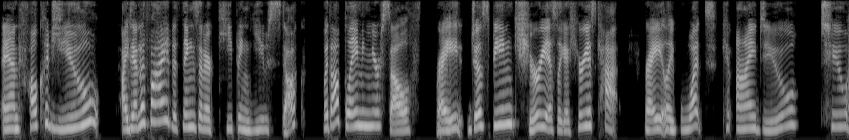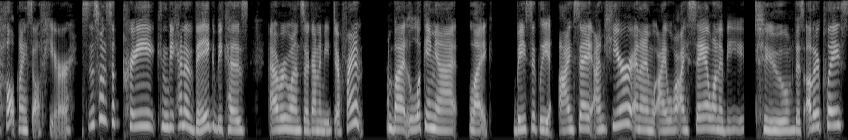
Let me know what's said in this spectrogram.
And how could you identify the things that are keeping you stuck without blaming yourself, right? Just being curious, like a curious cat, right? Like, what can I do to help myself here? So, this one's a pretty, can be kind of vague because everyone's are going to be different. But looking at like basically mm. I say I'm here and I'm I I say I want to be to this other place.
